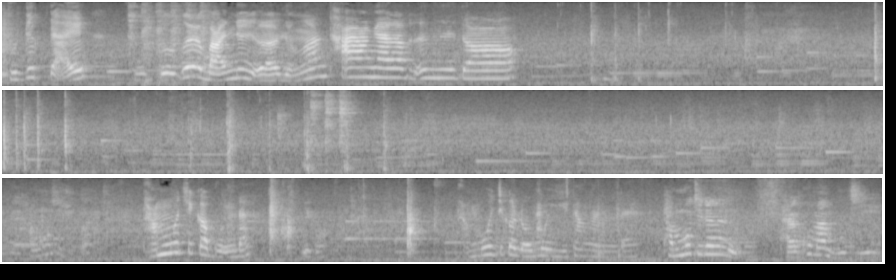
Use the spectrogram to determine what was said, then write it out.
구독자의 구독을 많이 눌러주면 사랑해야 됩니다. 단무지가 뭔데? 이거. 단무지가 너무 이상한데. 단무지는 달콤한 무지.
